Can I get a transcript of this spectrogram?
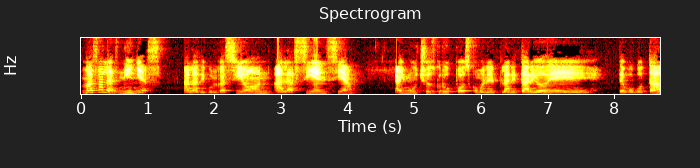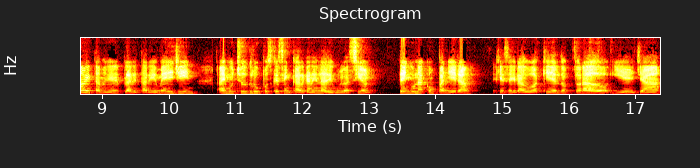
más a las niñas, a la divulgación, a la ciencia. Hay muchos grupos como en el Planetario de, de Bogotá y también en el Planetario de Medellín. Hay muchos grupos que se encargan en la divulgación. Tengo una compañera que se graduó aquí del doctorado y ella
